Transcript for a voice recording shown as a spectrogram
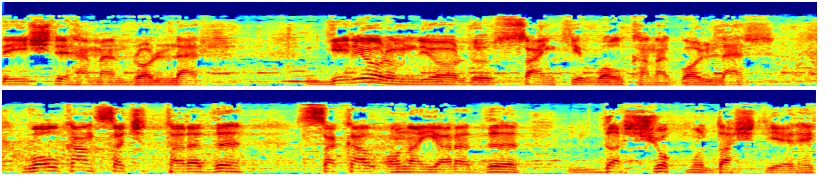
değişti hemen roller. Geliyorum diyordu sanki Volkan'a goller. Volkan saçı taradı, sakal ona yaradı. Daş yok mu daş diyerek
